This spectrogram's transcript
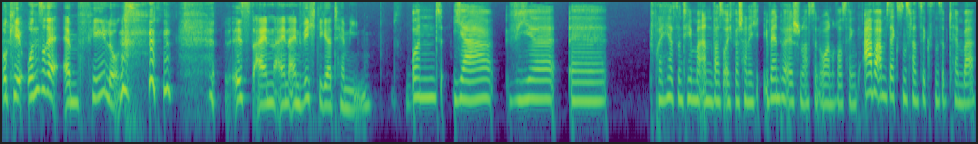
Okay, unsere Empfehlung ist ein, ein, ein wichtiger Termin. Und ja, wir äh, sprechen jetzt ein Thema an, was euch wahrscheinlich eventuell schon aus den Ohren raushängt. Aber am 26. September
